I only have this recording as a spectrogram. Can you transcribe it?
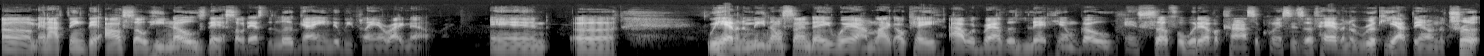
um and I think that also he knows that. So that's the little game that we playing right now. And uh we having a meeting on Sunday where I'm like, okay, I would rather let him go and suffer whatever consequences of having a rookie out there on the truck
